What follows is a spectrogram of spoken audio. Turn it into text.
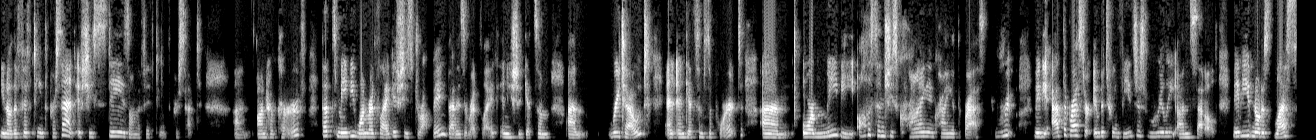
you know, the 15th percent, if she stays on the 15th percent um, on her curve. That's maybe one red flag. If she's dropping, that is a red flag, and you should get some, um, reach out and, and get some support. Um, or maybe all of a sudden she's crying and crying at the breast. Re- maybe at the breast or in between feeds, just really unsettled. Maybe you've noticed less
